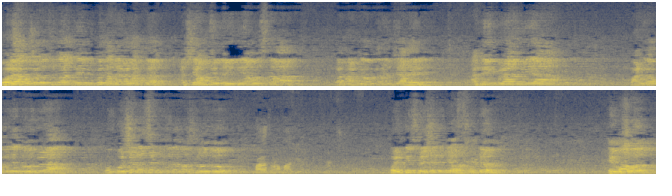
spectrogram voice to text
गोळ्या औषधं सुद्धा ते विकत आणाव्या लागतात. अशी आमची दयनीय अवस्था या माणगावकरांची आहे. अनेक वेळा मी या माणगावमध्ये दोन वेळा उपोषणासाठी सुद्धा बसलो होतो. Multi speciality hospital. हे व्हावं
